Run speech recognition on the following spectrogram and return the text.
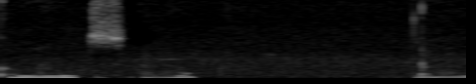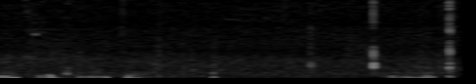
Comments, mettre les commentaires. Voilà.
